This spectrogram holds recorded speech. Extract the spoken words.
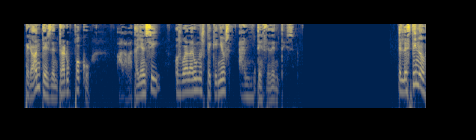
Pero antes de entrar un poco a la batalla en sí, os voy a dar unos pequeños antecedentes. El destino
